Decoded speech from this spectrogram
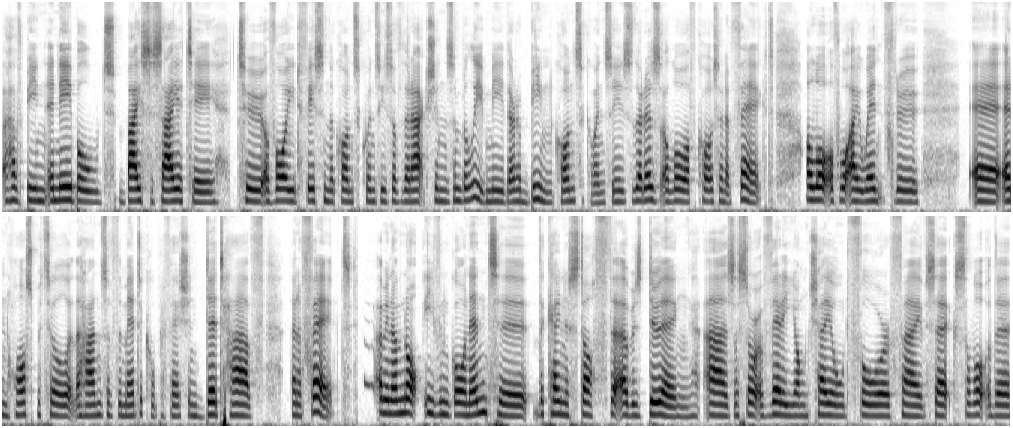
have been enabled by society to avoid facing the consequences of their actions. And believe me, there have been consequences. There is a law of cause and effect. A lot of what I went through. Uh, in hospital at the hands of the medical profession did have an effect. I mean, I've not even gone into the kind of stuff that I was doing as a sort of very young child, four, five, six. A lot of the,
